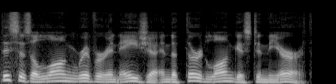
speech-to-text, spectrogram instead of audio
This is a long river in Asia and the third longest in the earth.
